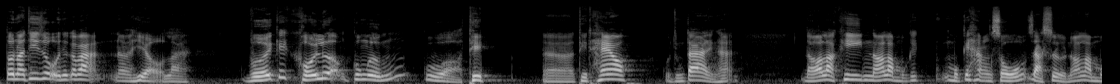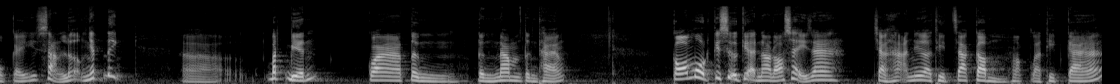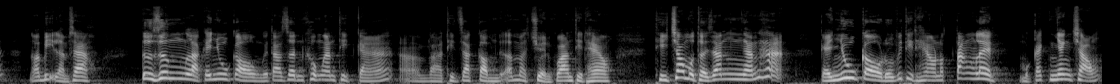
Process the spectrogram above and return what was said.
Tôi nói thí dụ như các bạn à, hiểu là với cái khối lượng cung ứng của thịt à, thịt heo của chúng ta chẳng hạn đó là khi nó là một cái một cái hàng số giả sử nó là một cái sản lượng nhất định à, bất biến qua từng từng năm, từng tháng. Có một cái sự kiện nào đó xảy ra, chẳng hạn như là thịt da cầm hoặc là thịt cá, nó bị làm sao? Tự dưng là cái nhu cầu người ta dân không ăn thịt cá à, và thịt da cầm nữa mà chuyển qua ăn thịt heo. Thì trong một thời gian ngắn hạn, cái nhu cầu đối với thịt heo nó tăng lên một cách nhanh chóng.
